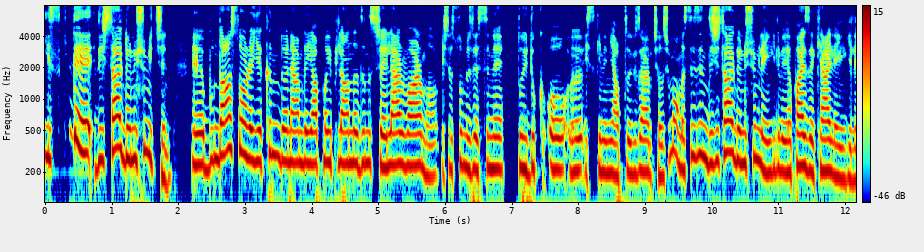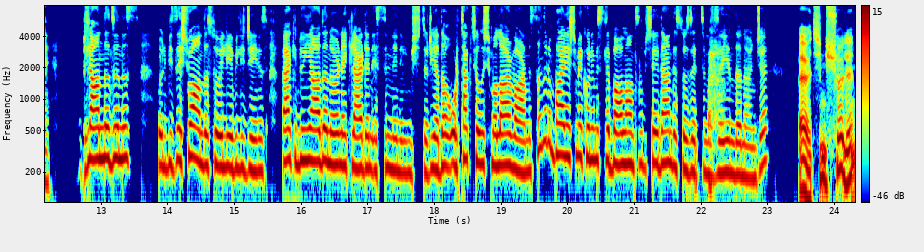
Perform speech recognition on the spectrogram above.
İSKİ de dijital dönüşüm için e, bundan sonra yakın dönemde yapmayı planladığınız şeyler var mı? İşte su müzesini duyduk o e, İSKİ'nin yaptığı güzel bir çalışma ama sizin dijital dönüşümle ilgili ve yapay zeka ile ilgili planladığınız böyle bize şu anda söyleyebileceğiniz belki dünyadan örneklerden esinlenilmiştir ya da ortak çalışmalar var mı? Sanırım paylaşım ekonomisiyle bağlantılı bir şeyden de söz ettiniz yayından önce. Evet şimdi şöyle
